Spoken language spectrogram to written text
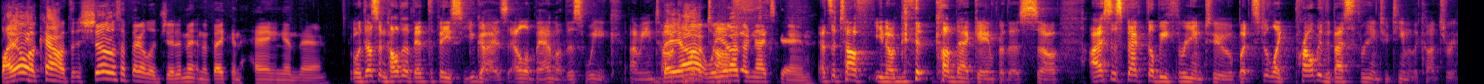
by all accounts, it shows that they're legitimate and that they can hang in there. well, it doesn't help that they have to face you guys, Alabama, this week. I mean, They are. a We are their next game. That's a tough, you know, comeback game for this. So I suspect they'll be three and two, but still, like probably the best three and two team in the country.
